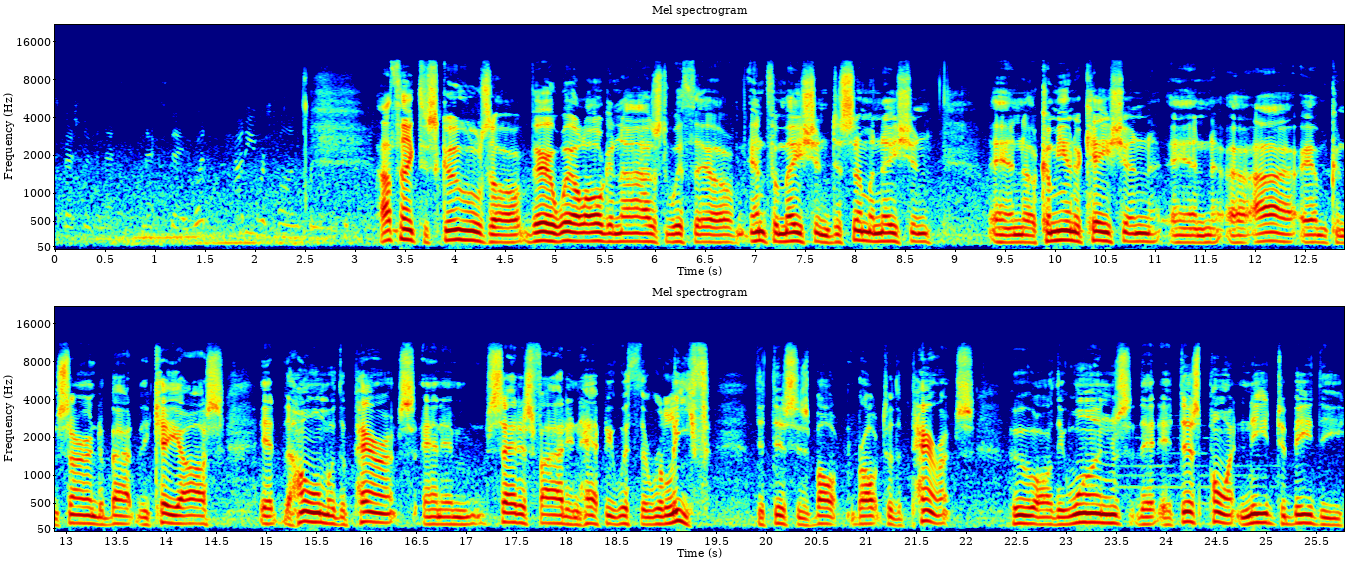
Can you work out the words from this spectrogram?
especially the next, next day. What, how do you respond to Superintendent? I think the schools are very well organized with their information dissemination and uh, communication, and uh, I am concerned about the chaos at the home of the parents and am satisfied and happy with the relief that this is brought, brought to the parents who are the ones that at this point need to be the,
